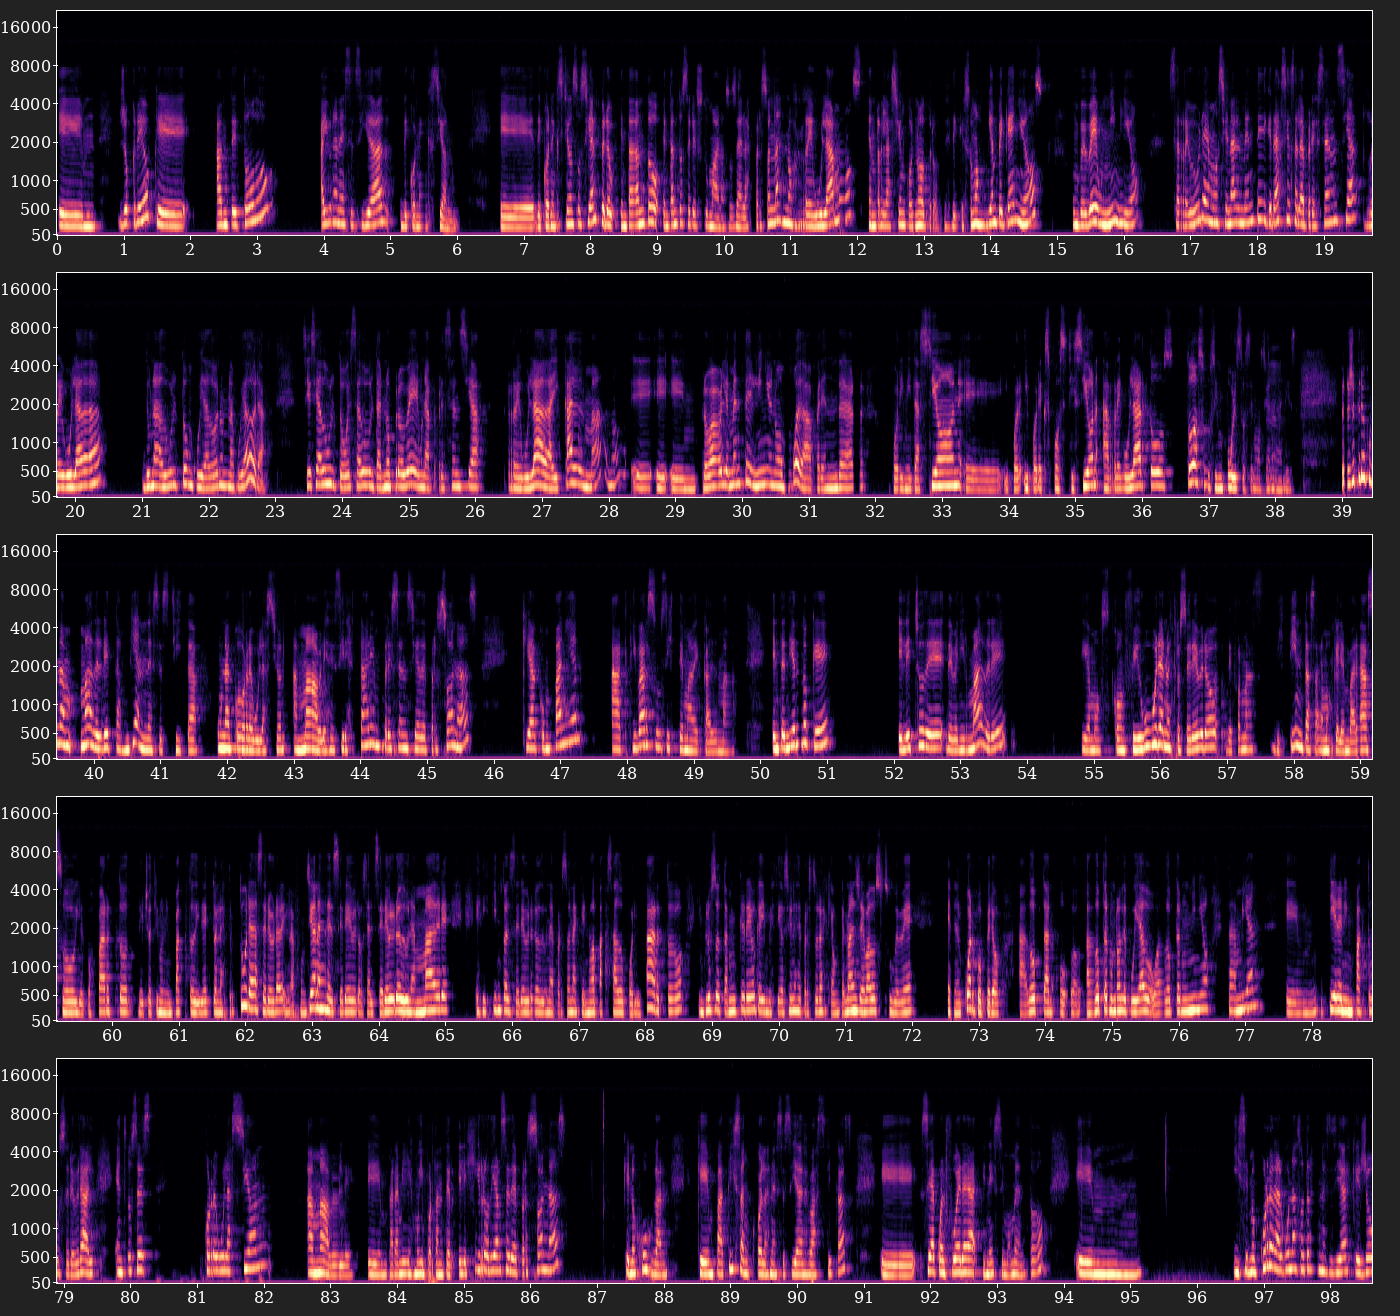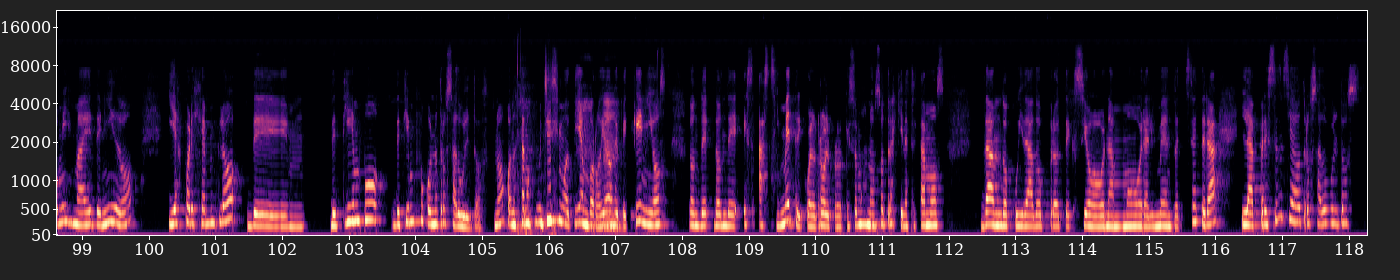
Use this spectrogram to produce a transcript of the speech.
Em, yo creo que ante todo hay una necesidad de conexión. Eh, de conexión social, pero en tanto, en tanto seres humanos. O sea, las personas nos regulamos en relación con otros. Desde que somos bien pequeños, un bebé, un niño, se regula emocionalmente gracias a la presencia regulada de un adulto, un cuidador o una cuidadora. Si ese adulto o esa adulta no provee una presencia regulada y calma, eh, eh, em, probablemente el niño no pueda aprender por imitación eh, y, por, exposición a regular todos, todos sus impulsos emocionales. Mm. Pero yo creo que una madre también necesita una corregulación amable, es decir, estar en presencia de personas que acompañen a activar su sistema de calma, entendiendo que el hecho de, de venir madre digamos, configura nuestro cerebro de formas distintas. Sabemos que el embarazo y el posparto, de hecho, tiene un impacto directo en la estructura cerebral, en las funciones del cerebro. O sea, el cerebro de una madre es distinto al cerebro de una persona que no ha pasado por el parto. Incluso también creo que hay investigaciones de personas que, aunque no han llevado su bebé en el cuerpo, pero adoptan, o, adoptan un rol de cuidado o adoptan un niño, también eh, tienen impacto cerebral. Entonces, corregulación amable. Eh, para mí es muy importante elegir rodearse de personas que no juzgan, que empatizan con las necesidades básicas, eh, sea cual fuera en ese momento. Em, y se me ocurren algunas otras necesidades que yo misma he tenido, y es, por ejemplo, de, tiempo, de tiempo con otros adultos, ¿no? Cuando estamos muchísimo tiempo rodeados de mm. pequeños, donde, donde es asimétrico el rol, porque somos nosotras quienes estamos dando cuidado, protección, amor, alimento, etcétera, la presencia de otros adultos,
